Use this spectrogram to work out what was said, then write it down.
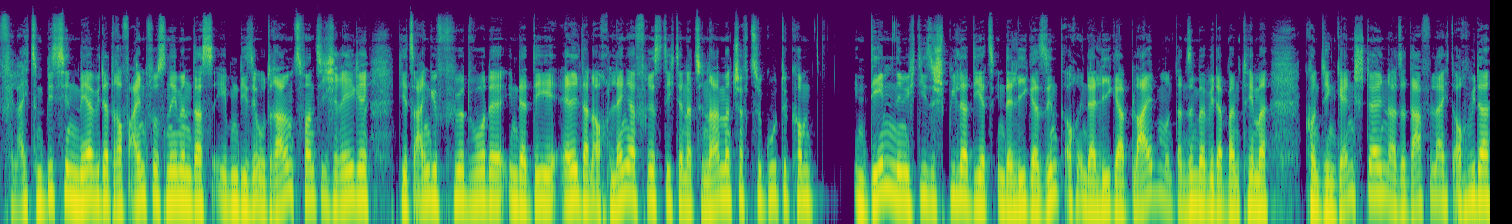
vielleicht ein bisschen mehr wieder darauf Einfluss nehmen, dass eben diese U23-Regel, die jetzt eingeführt wurde, in der DEL dann auch längerfristig der Nationalmannschaft zugutekommt, indem nämlich diese Spieler, die jetzt in der Liga sind, auch in der Liga bleiben. Und dann sind wir wieder beim Thema Kontingentstellen. Also da vielleicht auch wieder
